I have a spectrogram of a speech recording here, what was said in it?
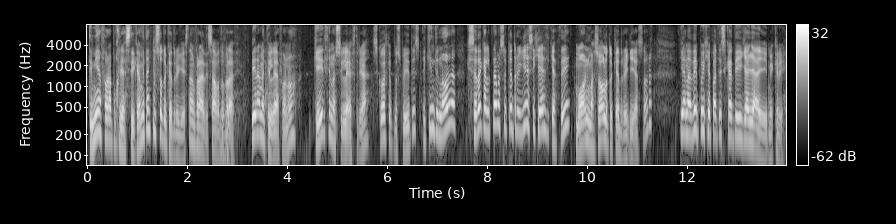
Τη μία φορά που χρειαστήκαμε ήταν κλειστό το κέντρο υγείας, ήταν βράδυ, Σάββατο βράδυ. Πήραμε τηλέφωνο και ήρθε η νοσηλεύτρια, σηκώθηκε από το σπίτι της, εκείνη την ώρα και σε 10 λεπτά είμαστε στο κέντρο υγείας. Είχε έρθει και αυτή, μόνη μας όλο το κέντρο υγείας τώρα, για να δει που είχε πατήσει κάτι η γυαλιά η μικρή.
